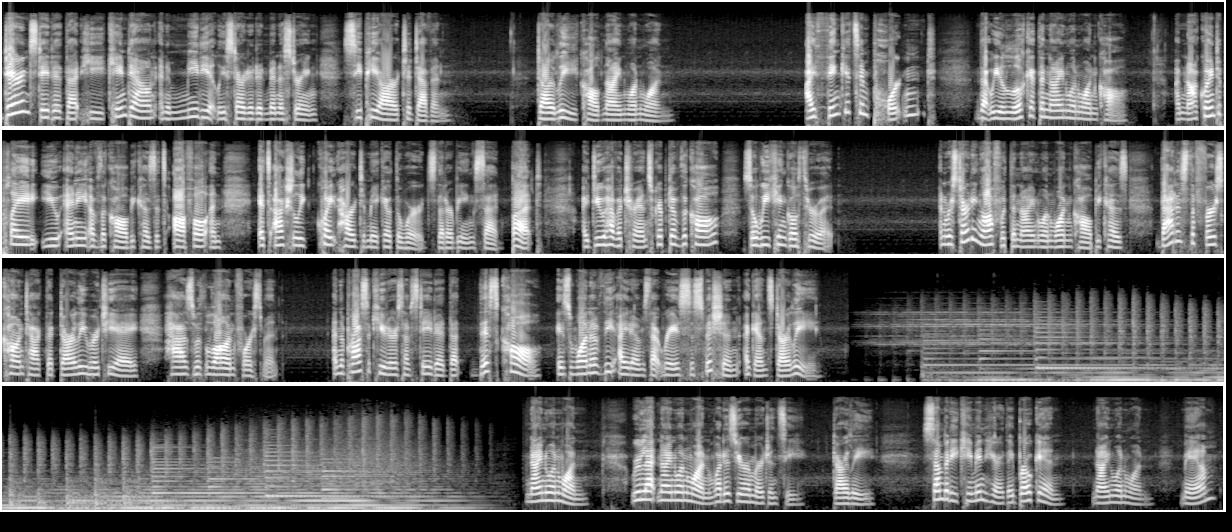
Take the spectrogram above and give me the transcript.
Darren stated that he came down and immediately started administering CPR to Devin. Darlie called 911. I think it's important that we look at the 911 call. I'm not going to play you any of the call because it's awful and it's actually quite hard to make out the words that are being said. But I do have a transcript of the call so we can go through it. And we're starting off with the 911 call because that is the first contact that Darlie Routier has with law enforcement. And the prosecutors have stated that this call is one of the items that raise suspicion against Darlie. Nine one one, Rowlett nine one one. What is your emergency, Darlie? Somebody came in here. They broke in. 911. Ma'am?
